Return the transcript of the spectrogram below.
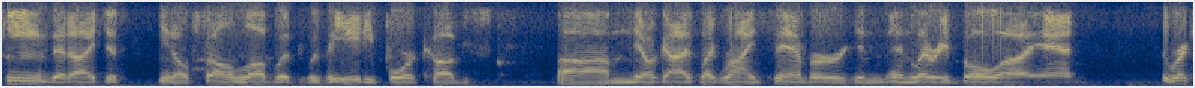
team that I just you know fell in love with was the '84 Cubs. Um, you know, guys like Ryne Sandberg and, and Larry Bowa and Rick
